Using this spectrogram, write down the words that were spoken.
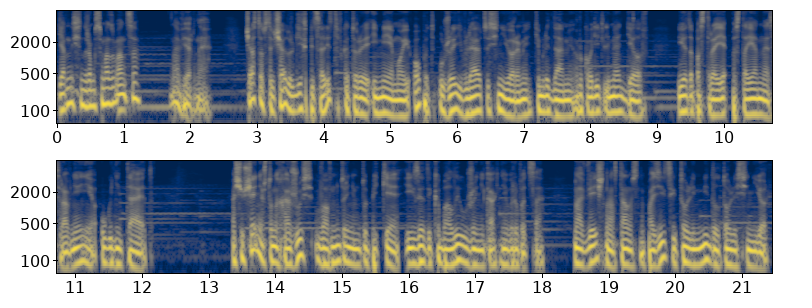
Явный синдром самозванца? Наверное. Часто встречаю других специалистов, которые, имея мой опыт, уже являются сеньорами, тимлидами, руководителями отделов. И это построе- постоянное сравнение угнетает. Ощущение, что нахожусь во внутреннем тупике, и из этой кабалы уже никак не вырваться. Навечно останусь на позиции то ли мидл, то ли сеньор.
